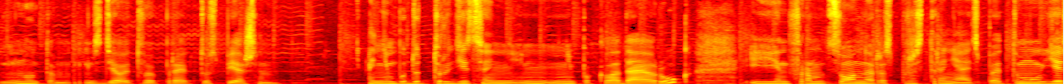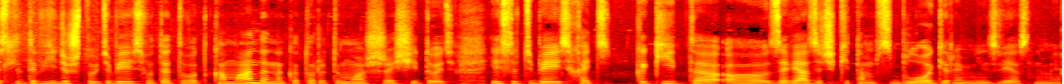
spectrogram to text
ну, там, сделать твой проект успешным. Они будут трудиться, не покладая рук, и информационно распространять. Поэтому, если ты видишь, что у тебя есть вот эта вот команда, на которую ты можешь рассчитывать, если у тебя есть хоть какие-то э, завязочки там с блогерами известными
